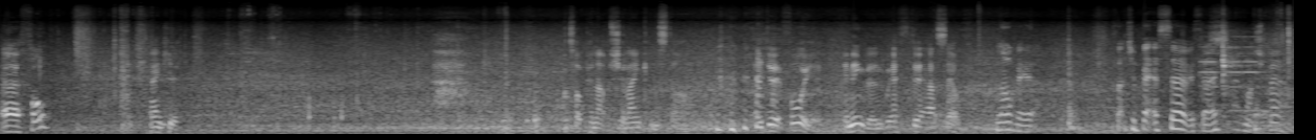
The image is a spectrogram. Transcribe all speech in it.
Uh, full? Thank you. Topping up Sri Lankan style. they do it for you. In England, we have to do it ourselves. Love it. Such a better service though. So much better.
